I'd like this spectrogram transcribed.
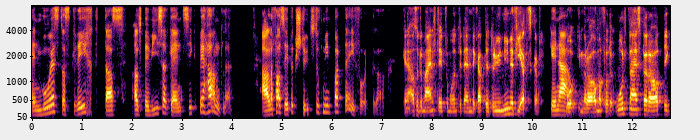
dann muss das Gericht das als Beweisergänzung behandeln. Allenfalls eben gestützt auf meinen Parteivortrag. Genau, also du meinst dort vermutlich dann der 349er, genau. wo im Rahmen von der Urteilsberatung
